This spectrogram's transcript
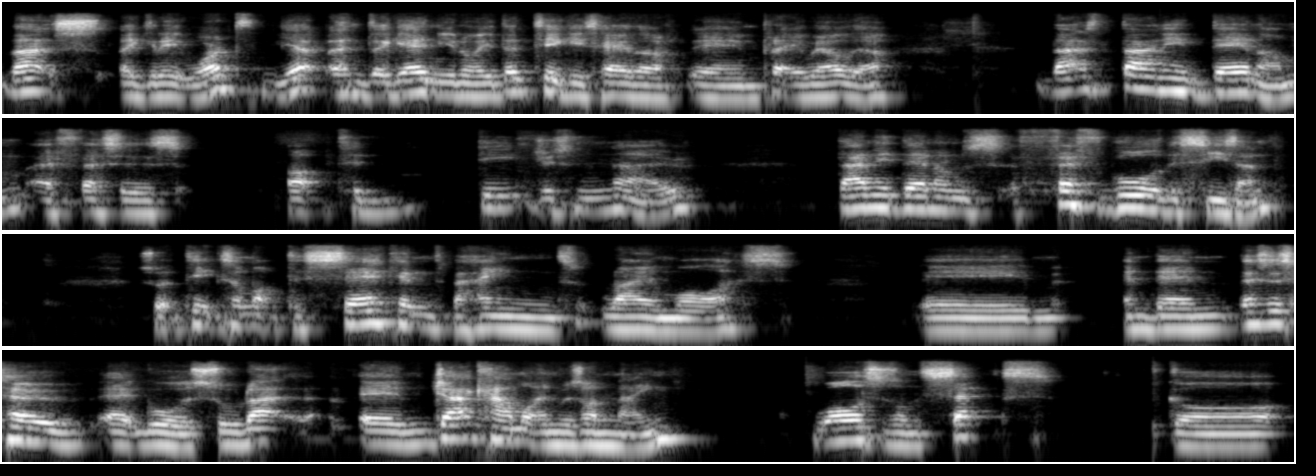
That's a great word. Yep. And again, you know, he did take his header um, pretty well there. That's Danny Denholm. If this is up to date just now, Danny Denholm's fifth goal of the season. So it takes him up to second behind Ryan Wallace. Um, and then this is how it goes. So that um, Jack Hamilton was on nine, Wallace is on six. We've got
